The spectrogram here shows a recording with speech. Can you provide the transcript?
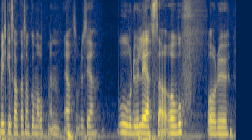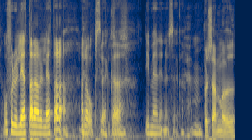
hvilke saker som kommer opp, men ja, som du sier, hvor du leser, og hvorfor du, hvorfor du leter der du leter, da. Eller Ja, oppsøker de mediene du søker. Mm. På samme måte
